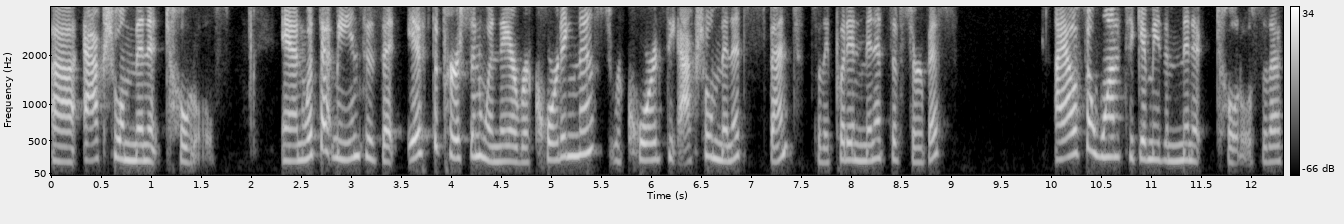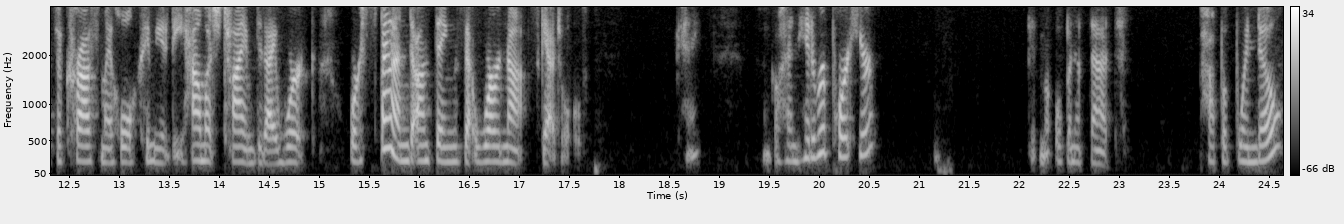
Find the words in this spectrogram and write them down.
uh, actual minute totals. And what that means is that if the person, when they are recording this, records the actual minutes spent, so they put in minutes of service, I also want it to give me the minute total. So that's across my whole community. How much time did I work or spend on things that were not scheduled? Okay, go ahead and hit a report here open up that pop-up window.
